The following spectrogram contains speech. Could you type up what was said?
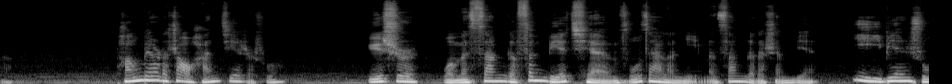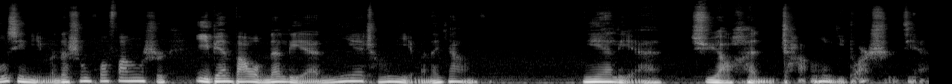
呢？旁边的赵涵接着说：“于是。”我们三个分别潜伏在了你们三个的身边，一边熟悉你们的生活方式，一边把我们的脸捏成你们的样子。捏脸需要很长一段时间。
